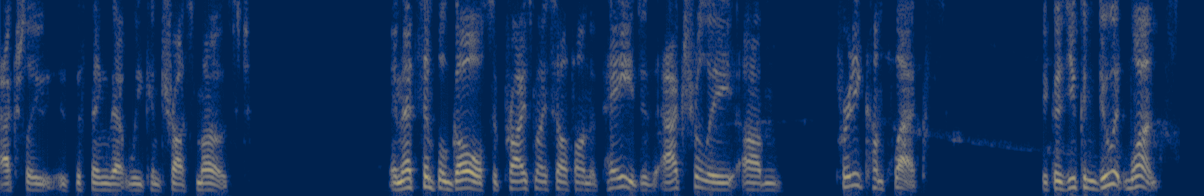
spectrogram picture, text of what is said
actually is the thing that we can trust most. And that simple goal, surprise myself on the page, is actually um, pretty complex because you can do it once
